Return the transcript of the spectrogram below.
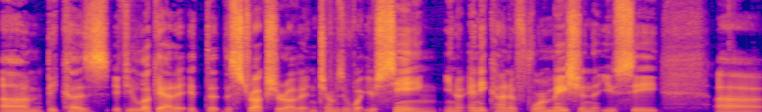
Um, because if you look at it, it the, the structure of it in terms of what you're seeing, you know, any kind of formation that you see uh,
